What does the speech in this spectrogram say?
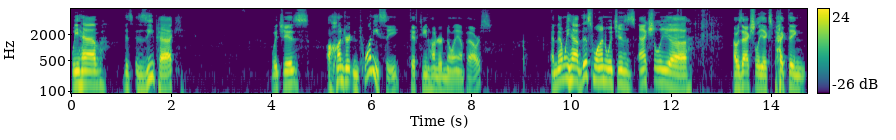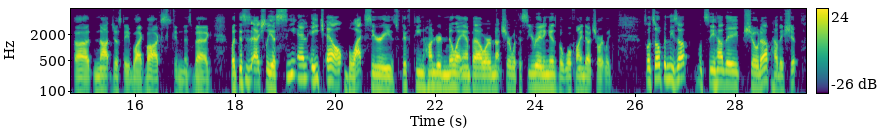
We have this Zeee pack, which is 120C, 1500 milliamp hours. And then we have this one, which is actually, uh, I was actually expecting uh, not just a black box in this bag, but this is actually a CNHL Black Series 1500 milliamp hour. I'm not sure what the C rating is, but we'll find out shortly. So let's open these up. Let's see how they showed up, how they shipped,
